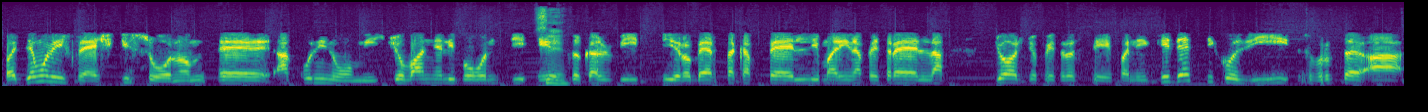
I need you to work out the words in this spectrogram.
Poi diamo dei flash, chi sono? Eh, alcuni nomi, Giovanni Alibonti, Sì. Enzo Calvitti, Roberta Cappelli, Marina Petrella, Giorgio Pietro Stefani, che detti così, soprattutto a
